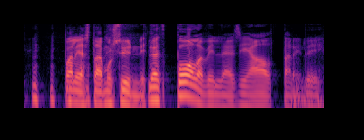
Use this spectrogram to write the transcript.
paljastaa mun synnit. Lyöt polvilleen siihen alttarille. Niin.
